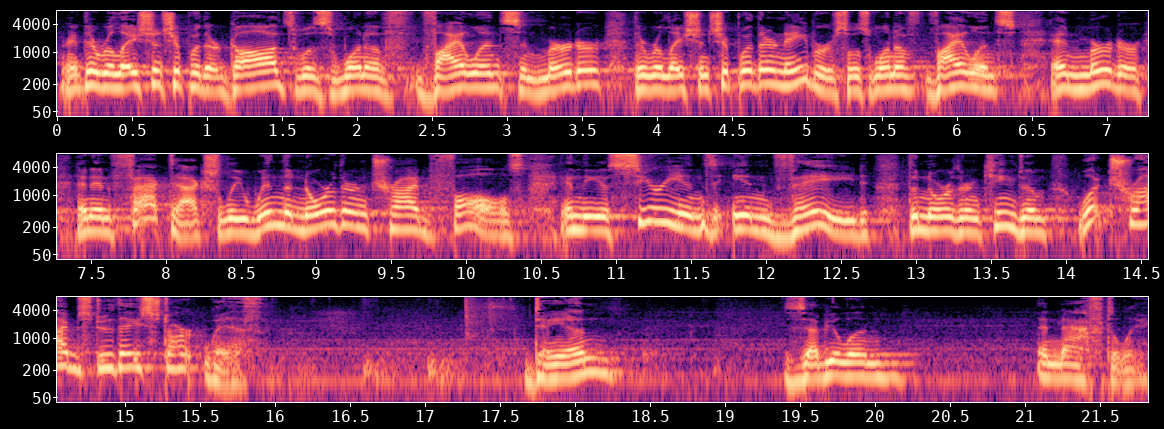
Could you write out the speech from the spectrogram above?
Right? Their relationship with their gods was one of violence and murder. Their relationship with their neighbors was one of violence and murder. And in fact, actually, when the northern tribe falls and the Assyrians invade the northern kingdom, what tribes do they start with? Dan, Zebulun, and Naphtali.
